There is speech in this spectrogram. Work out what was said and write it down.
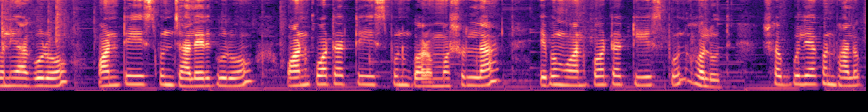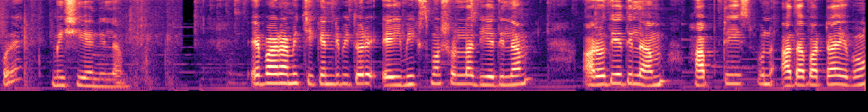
ধনিয়া গুঁড়ো, ওয়ান টি স্পুন ঝালের গুঁড়ো, ওয়ান কোয়ার্টার টি স্পুন গরম মশলা এবং ওয়ান কোয়ার্টার টি স্পুন হলুদ। সবগুলি এখন ভালো করে মিশিয়ে নিলাম। এবার আমি চিকেনের ভিতরে এই মিক্স মশলা দিয়ে দিলাম। আরও দিয়ে দিলাম হাফ টি স্পুন আদা বাটা এবং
